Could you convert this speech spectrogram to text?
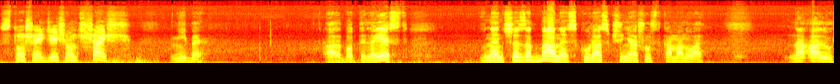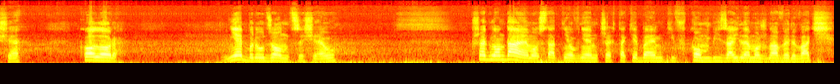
166 niby. Albo tyle jest. Wnętrze zadbane skóra skrzynia szóstka manual. Na alusie kolor nie brudzący się. Przeglądałem ostatnio w Niemczech takie BMki w kombi za ile można wyrwać.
